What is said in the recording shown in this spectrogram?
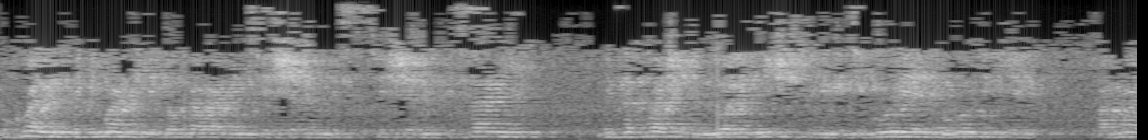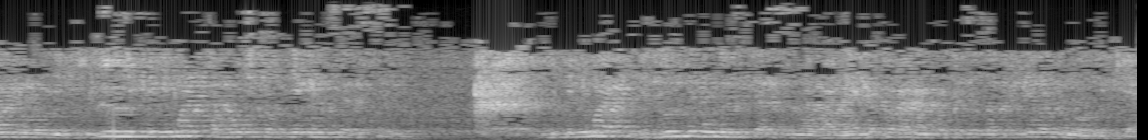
буквальным пониманием и толкованием священных, священных писаний, быть захваченным дуалистическими категориями логики, формальной логики и не понимать того, что вне концепции. Не понимать безумной мудрости осознавания, которая находится за пределами логики.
